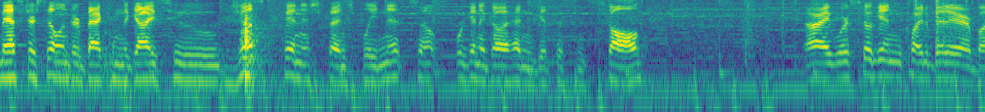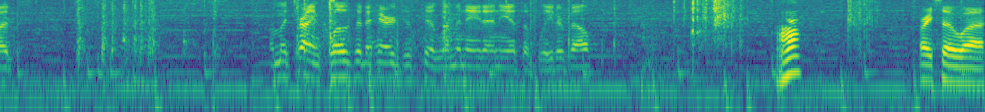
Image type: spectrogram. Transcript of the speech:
master cylinder back from the guys who just finished bench bleeding it. So we're gonna go ahead and get this installed. All right, we're still getting quite a bit of air, but I'm gonna try and close it a hair just to eliminate any at the bleeder valve. All right, so uh,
